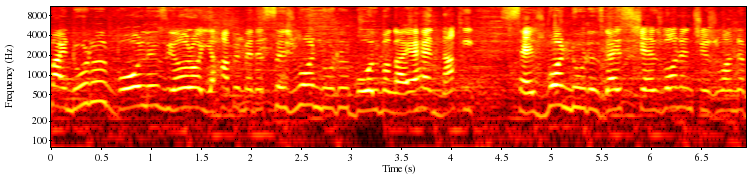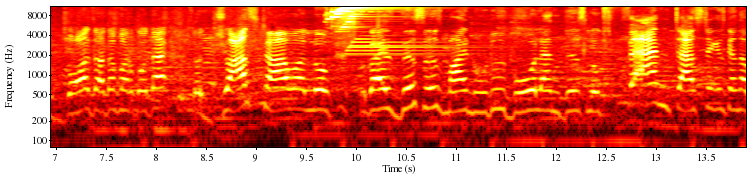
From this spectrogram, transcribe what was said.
my noodle bowl is here और यहाँ पे मैंने सिजवान नूडल बोल मंगाया है, ना कि sezwan noodles guys schezwan and schezwan में बहुत ज़्यादा फ़र्क होता है। तो जस्ट हैव अ लुक तो guys this is my noodle bowl and this looks fantastic इसके अंदर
